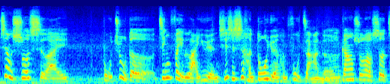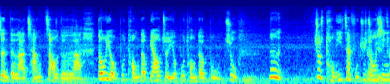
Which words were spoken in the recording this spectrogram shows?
这样说起来，补助的经费来源其实是很多元、很复杂的。刚刚说到社政的啦、长照的啦，都有不同的标准，有不同的补助。那就统一在辅具中心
